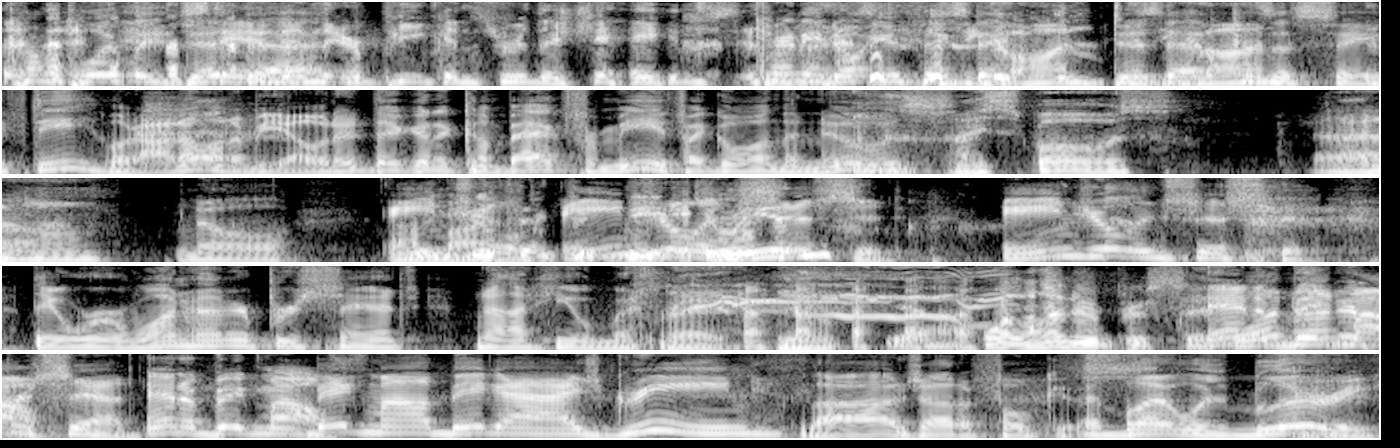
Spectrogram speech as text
completely did standing that. there peeking through the shades. Kenny, don't you think Is they gone? did Is that because gone? of safety? Look, I don't want to be outed. They're going to come back for me if I go on the news. I suppose. I don't know. No. you Angel, think the- the Angel insisted. Angel insisted they were 100% not human. Right. Yeah. One hundred percent. and a big mouth. And a big mouth. Big mouth, big eyes, green, Large out of focus. but it was blurry.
